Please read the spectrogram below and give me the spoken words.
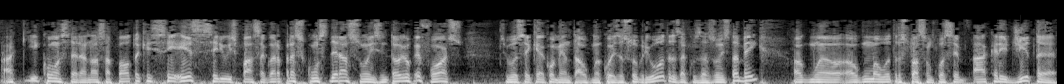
aqui consta na nossa pauta que esse seria o espaço agora para as considerações. Então eu reforço. Se você quer comentar alguma coisa sobre outras acusações também, alguma, alguma outra situação que você acredita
